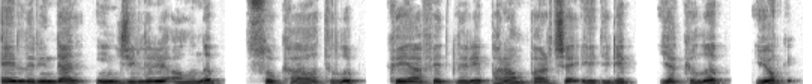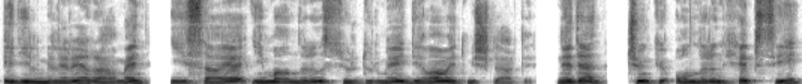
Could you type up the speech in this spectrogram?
ellerinden incilleri alınıp sokağa atılıp kıyafetleri paramparça edilip yakılıp yok edilmelere rağmen İsa'ya imanlarını sürdürmeye devam etmişlerdi. Neden? Çünkü onların hepsi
